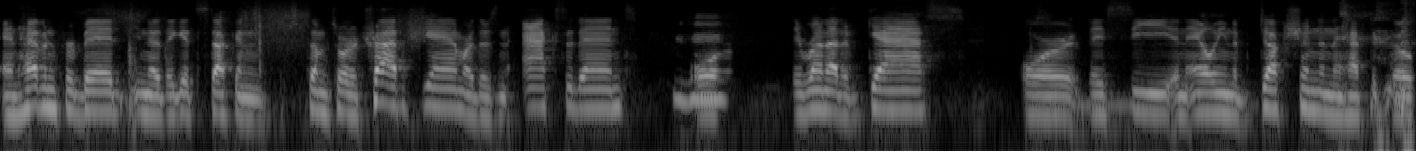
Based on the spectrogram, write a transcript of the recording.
And heaven forbid, you know, they get stuck in some sort of traffic jam or there's an accident mm-hmm. or they run out of gas or they see an alien abduction and they have to go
